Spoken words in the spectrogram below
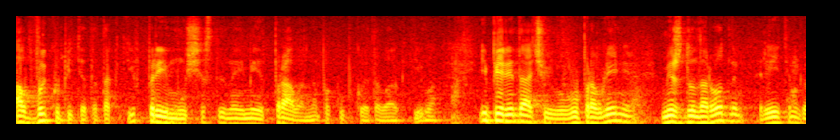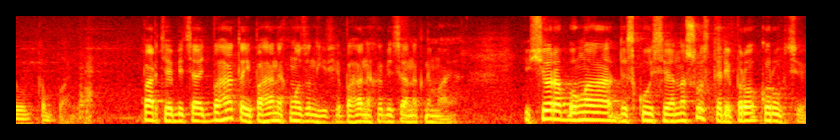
а выкупить этот актив, преимущественно имеет право на покупку этого актива и передачу его в управление международным рейтинговым компаниям. Партії обіцяють багато, і поганих лозунгів, і поганих обіцянок немає. І вчора була дискусія на шустері про корупцію.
